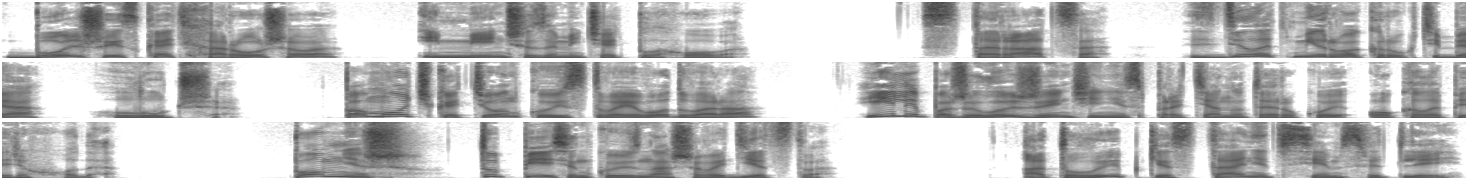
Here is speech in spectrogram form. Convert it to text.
Больше искать хорошего и меньше замечать плохого стараться сделать мир вокруг тебя лучше. Помочь котенку из твоего двора или пожилой женщине с протянутой рукой около перехода. Помнишь ту песенку из нашего детства? От улыбки станет всем светлей.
